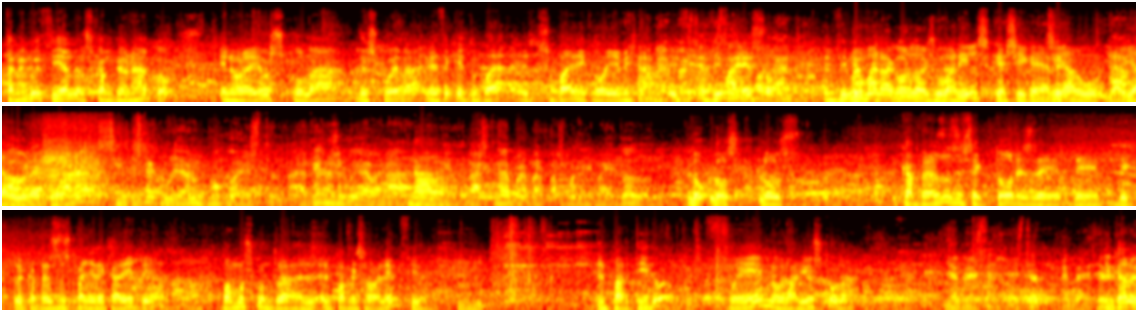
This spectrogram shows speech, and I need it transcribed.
también coincidían los campeonatos en horario escolar, de escuela, y parece que tu padre, su padre dijo, oye, mira, encima es eso, encima Yo me recuerdo de Juvenils que sí, que había algo, y había algo de eso. ahora se intenta cuidar un poco esto. Antes no se cuidaba nada. Nada. El básquet va por, vas por encima de todo. lo- los, los campeonatos de sectores de, de, de- de campeonatos de España de cadete, vamos contra el, el Pamesa Valencia. El partido fue en horario escolar. Ya, pero esto, esto me parece. Y claro,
